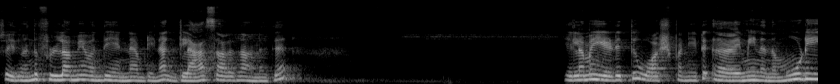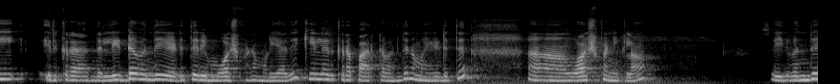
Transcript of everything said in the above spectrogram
ஸோ இது வந்து ஃபுல்லாமே வந்து என்ன அப்படின்னா கிளாஸால் தான் ஆனது. எல்லாமே எடுத்து வாஷ் பண்ணிவிட்டு ஐ மீன் அந்த மூடி இருக்கிற அந்த லிட்டை வந்து எடுத்து ரிம் வாஷ் பண்ண முடியாது. கீழே இருக்கிற பார்ட்டை வந்து நம்ம எடுத்து வாஷ் பண்ணிக்கலாம். ஸோ இது வந்து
